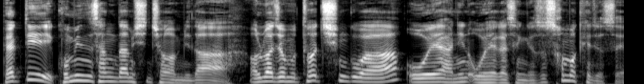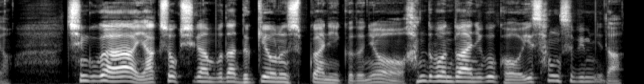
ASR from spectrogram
백디 고민 상담 신청합니다. 얼마 전부터 친구와 오해 아닌 오해가 생겨서 서먹해졌어요. 친구가 약속 시간보다 늦게 오는 습관이 있거든요. 한두 번도 아니고 거의 상습입니다.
